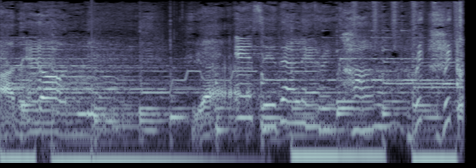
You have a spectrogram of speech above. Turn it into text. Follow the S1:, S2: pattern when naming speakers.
S1: and lonely. Yeah.
S2: Is it a lyric?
